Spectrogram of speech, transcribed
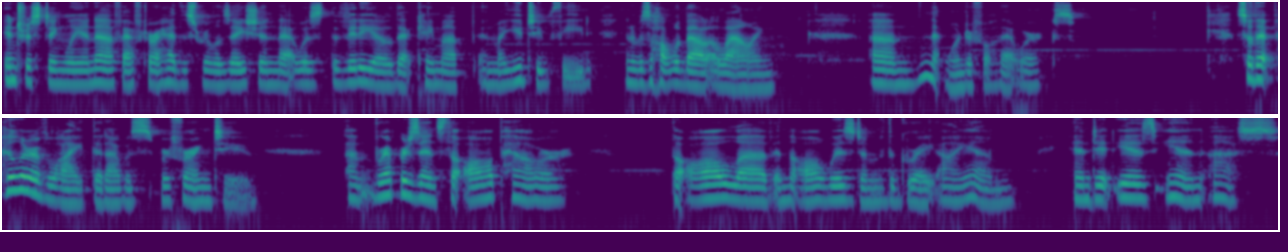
interestingly enough, after I had this realization, that was the video that came up in my YouTube feed, and it was all about allowing. Um, isn't that wonderful how that works? So, that pillar of light that I was referring to um, represents the all power, the all love, and the all wisdom of the great I am, and it is in us.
